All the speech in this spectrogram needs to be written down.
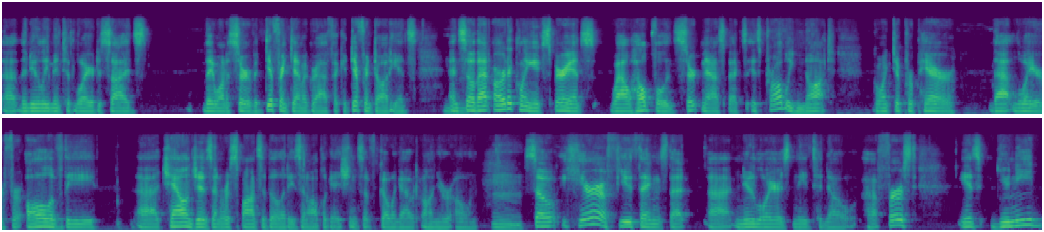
uh, the newly minted lawyer decides they want to serve a different demographic, a different audience. Mm-hmm. And so that articling experience, while helpful in certain aspects, is probably not going to prepare that lawyer for all of the uh, challenges and responsibilities and obligations of going out on your own. Mm. So, here are a few things that uh, new lawyers need to know. Uh, first, is you need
